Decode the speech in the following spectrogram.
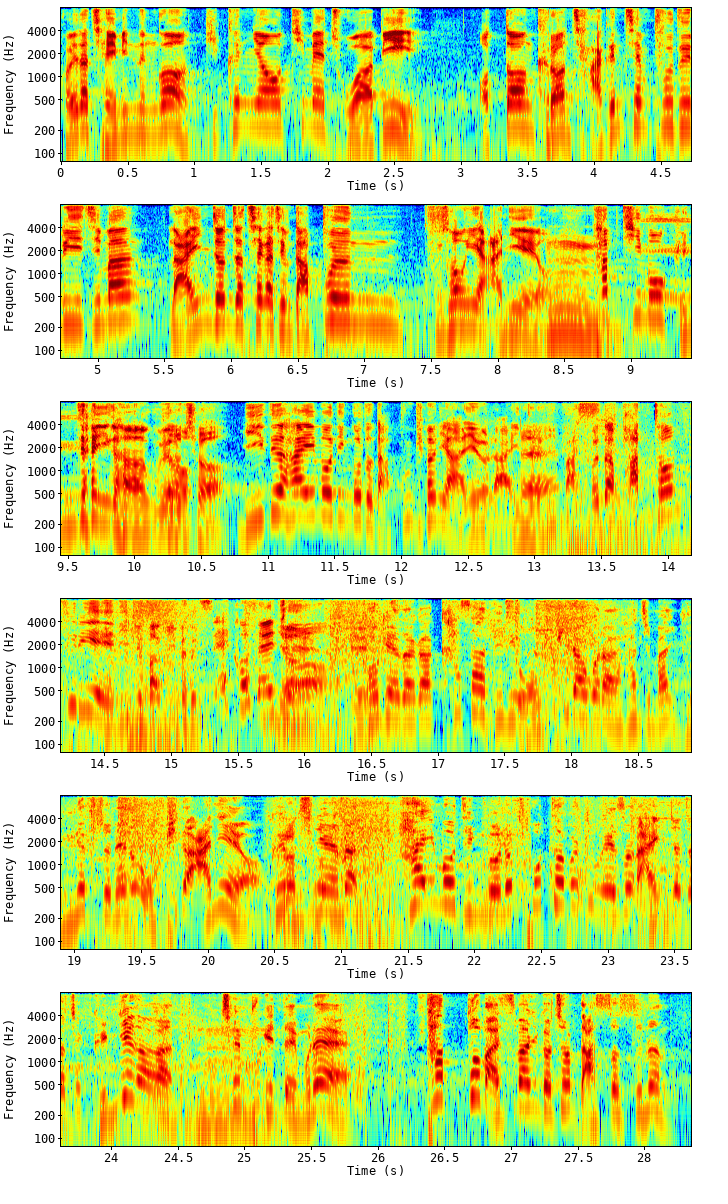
거의 다 재밌는 건 키큰여우 팀의 조합이 어떤 그런 작은 champ들이지만 라인전 자체가 지금 나쁜 구성이 아니에요. 음. top 티모 굉장히 강하고요. 그렇죠. mid 하이머딩거도 나쁜 편이 아니에요 라인전. 네, 거기다 bottom 트리 애니 조합이면 세거 세죠. 예. 거기에다가 카사딘이 OP라고 하지만 6렙 전에는 OP가 아니에요. 그게 그렇죠. 무슨 얘기냐면 하이머 딩거는 포탑을 통해서 라인전 자체 굉장히 강한 음. champ기 때문에 top도 말씀하신 것처럼 나서스는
